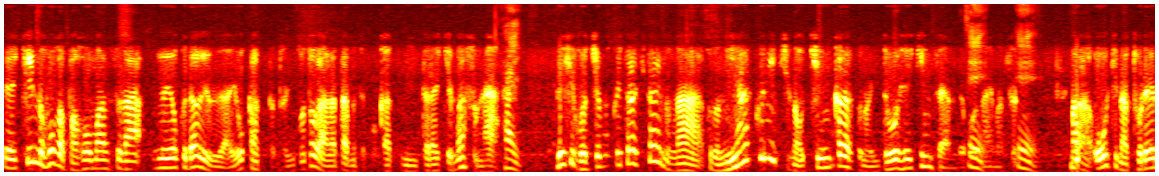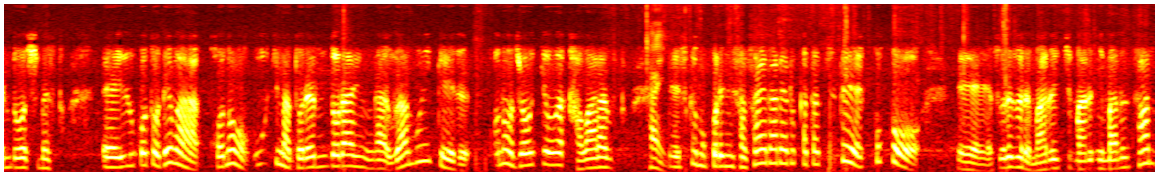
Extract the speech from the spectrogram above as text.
えー、金の方がパフォーマンスがニューヨークダウよりは良かったということが改めてご確認いただけますが、はい、ぜひご注目いただきたいのが、この200日の金価格の移動平均線でございます。ええ。まあ、大きなトレンドを示すと。えー、いうことでは、この大きなトレンドラインが上向いている、この状況が変わらずと、はい、えー、しかもこれに支えられる形で、個々、えー、それぞれ丸1、丸2、丸3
